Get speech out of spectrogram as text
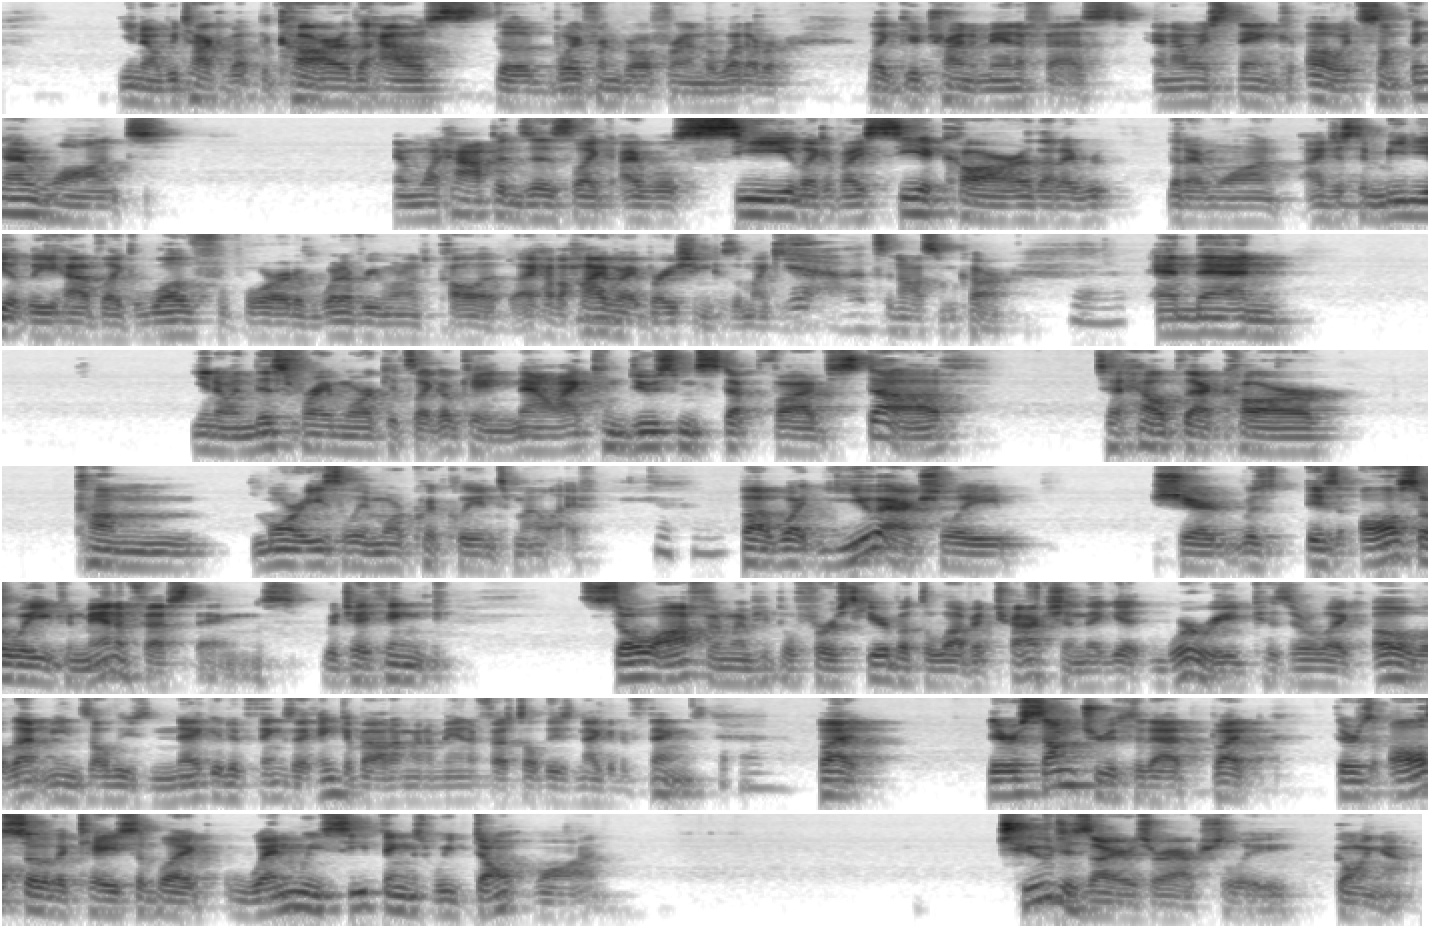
you know, we talk about the car, the house, the boyfriend, girlfriend, the whatever, like you're trying to manifest. And I always think, oh, it's something I want. And what happens is like I will see, like if I see a car that I re- that I want, I just immediately have like love for it or whatever you want to call it. I have a high vibration because I'm like, yeah, that's an awesome car. Right. And then, you know, in this framework, it's like, okay, now I can do some step five stuff to help that car come more easily, more quickly into my life. Mhm. But what you actually shared was is also a way you can manifest things, which I think so often when people first hear about the law of attraction, they get worried because they're like, oh, well, that means all these negative things I think about, I'm going to manifest all these negative things. Yeah. But there is some truth to that. But there's also the case of like when we see things we don't want, two desires are actually going out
